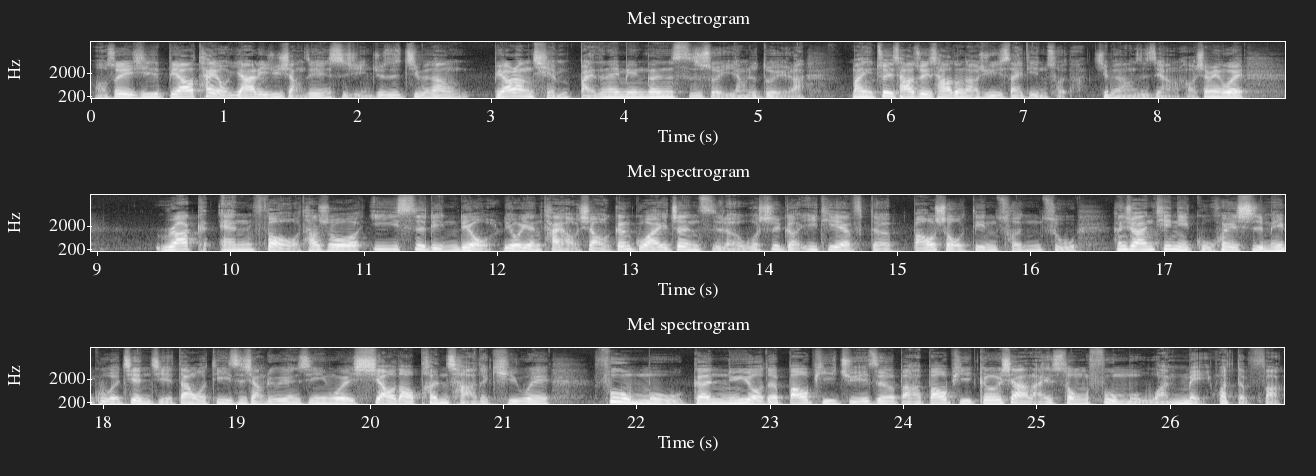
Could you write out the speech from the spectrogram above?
哦，所以其实不要太有压力去想这件事情，就是基本上不要让钱摆在那边跟死水一样就对了啦。把你最差最差都拿去塞定存啊，基本上是这样。好，下面一位 Rock and Fall，他说一四零六留言太好笑，跟国外一阵子了。我是个 ETF 的保守定存族，很喜欢听你股汇市美股的见解。但我第一次想留言是因为笑到喷茶的 QA，父母跟女友的包皮抉择，把包皮割下来送父母，完美。What the fuck？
